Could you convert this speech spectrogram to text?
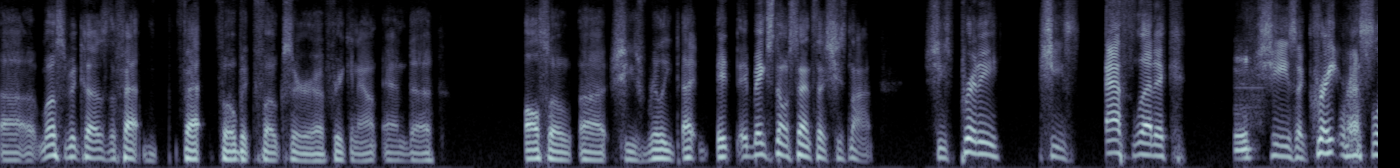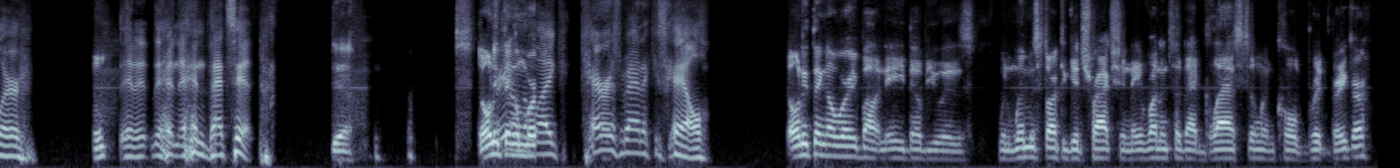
Uh, mostly because the fat fat phobic folks are uh, freaking out, and uh, also uh, she's really uh, it. It makes no sense that she's not. She's pretty. She's athletic. Hmm. She's a great wrestler, Hmm. and, it, and and that's it. yeah. The only Great thing on I'm the like charismatic as hell. The only thing I worry about in AEW is when women start to get traction, they run into that glass ceiling called Britt Baker.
